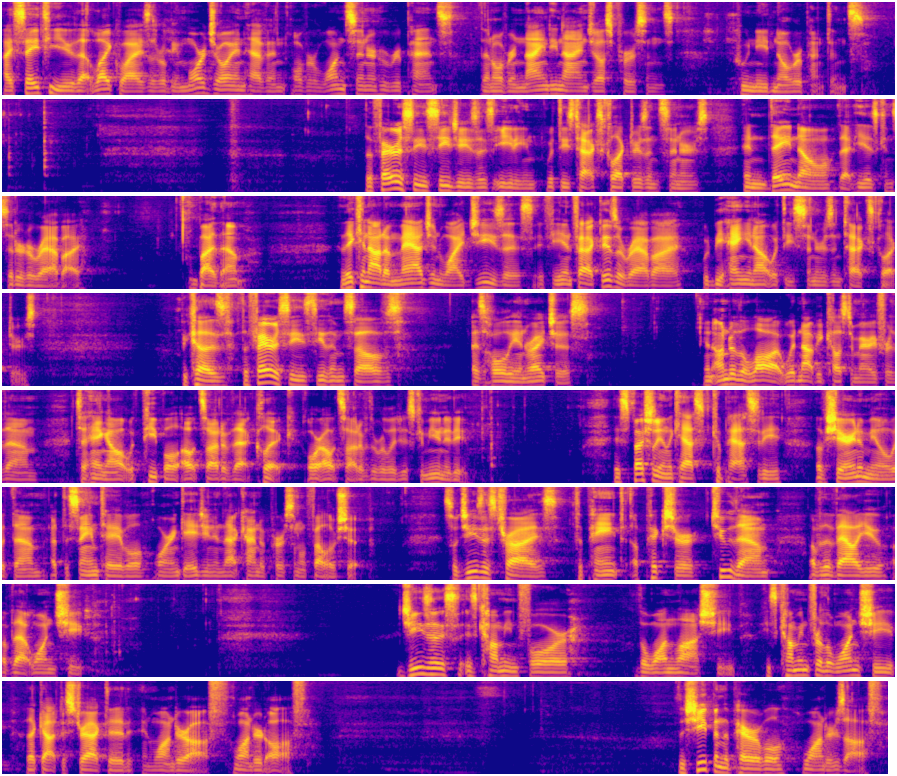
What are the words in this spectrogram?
I say to you that likewise there will be more joy in heaven over one sinner who repents than over 99 just persons who need no repentance. The Pharisees see Jesus eating with these tax collectors and sinners, and they know that he is considered a rabbi by them. They cannot imagine why Jesus, if he in fact is a rabbi, would be hanging out with these sinners and tax collectors. Because the Pharisees see themselves as holy and righteous. And under the law, it would not be customary for them to hang out with people outside of that clique or outside of the religious community, especially in the capacity of sharing a meal with them at the same table or engaging in that kind of personal fellowship. So Jesus tries to paint a picture to them of the value of that one sheep. Jesus is coming for the one lost sheep. He's coming for the one sheep that got distracted and wandered off, wandered off. The sheep in the parable wanders off.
